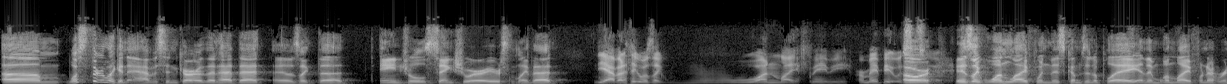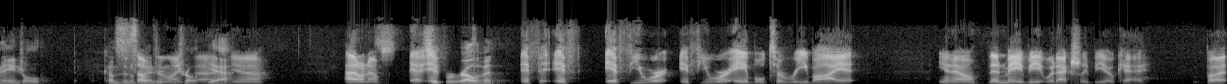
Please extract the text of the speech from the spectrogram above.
Um, wasn't there like an Avacyn card that had that? It was like the Angel Sanctuary or something like that. Yeah, but I think it was like one life maybe, or maybe it was Or two. it's like one life when this comes into play, and then one life whenever an Angel comes into play something under like control. that. Yeah, yeah. I don't know. If, super relevant. if if if you were if you were able to rebuy it, you know, then maybe it would actually be okay. But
